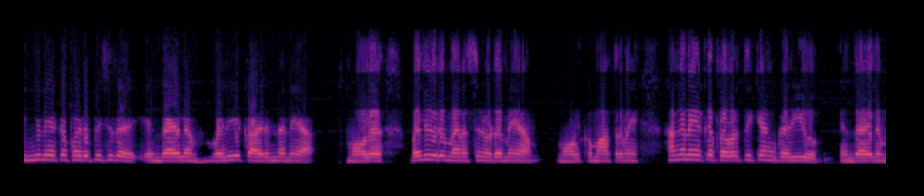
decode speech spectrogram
ഇങ്ങനെയൊക്കെ പഠിപ്പിച്ചത് എന്തായാലും വലിയ കാര്യം തന്നെയാ. മോൾ വലിയൊരു മനസ്സിനുടമയാ. മോൾക്ക് മാത്രമേ അങ്ങനെയൊക്കെ പ്രവർത്തിക്കാൻ കഴിയൂ. എന്തായാലും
